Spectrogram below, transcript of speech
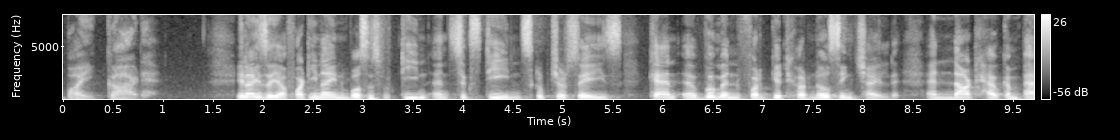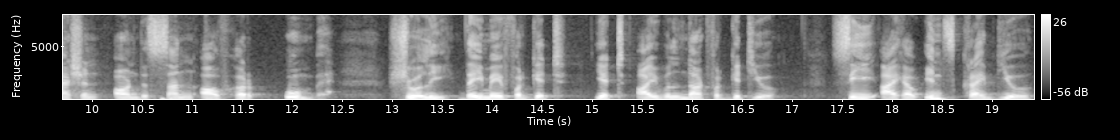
by God. In Isaiah 49, verses 15 and 16, scripture says, Can a woman forget her nursing child and not have compassion on the son of her womb? Surely they may forget Yet I will not forget you. See, I have inscribed you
